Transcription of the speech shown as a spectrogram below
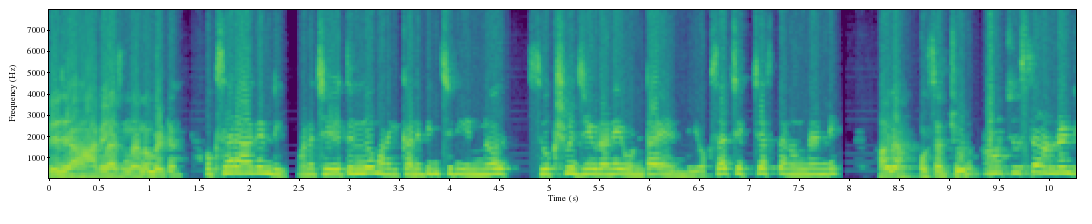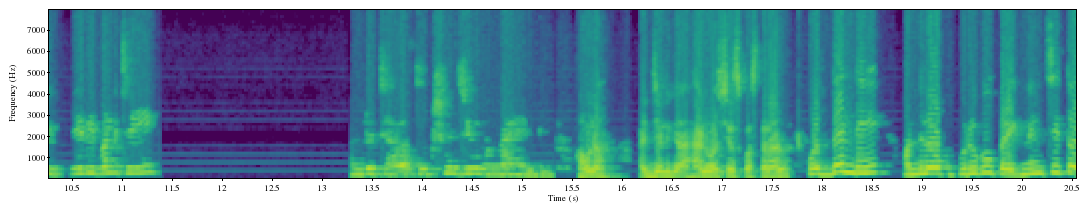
తేజ ఆకలేస్తుంది అన్నం పెట్టు. ఒకసారి ఆగండి. మన చేతుల్లో మనకి కనిపించిన ఎన్నో సూక్ష్మ జీవులు అనేవి ఉంటాయండి. ఒకసారి చెక్ చేస్తాను ఉండండి. అవునా? ఒకసారి చూడు. ఆ చూస్తాను ఉండండి. ఏది ఇవ్వండి చెయ్యి. అందులో చాలా సూక్ష్మ జీవులు ఉన్నాయండి. అవునా? అర్జెంట్గా హ్యాండ్ వాష్ చేసుకొస్తాను వద్దండి. అందులో ఒక పురుగు ప్రెగ్నెన్సీతో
